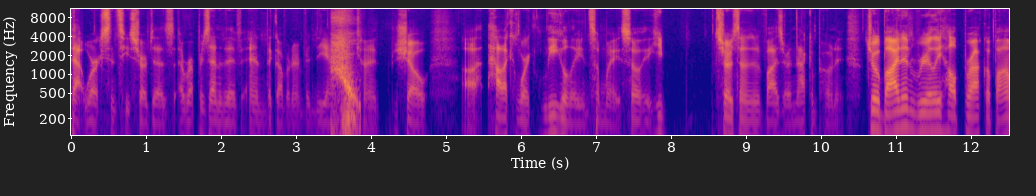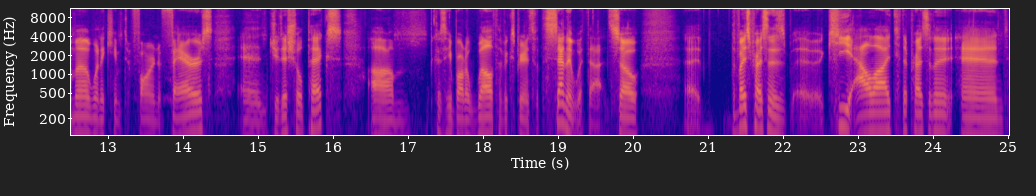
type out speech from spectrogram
that works since he served as a representative and the governor of Indiana kind of show uh, how that can work legally in some ways. So he serves as an advisor in that component. Joe Biden really helped Barack Obama when it came to foreign affairs and judicial picks um, because he brought a wealth of experience with the Senate with that. So uh, the vice president is a key ally to the president and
